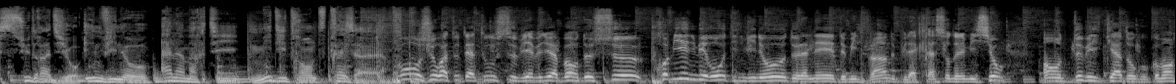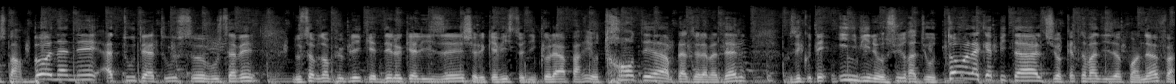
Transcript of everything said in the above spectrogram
Sud Radio Invino, Alain Marty, midi 30, 13h. Bonjour à toutes et à tous, bienvenue à bord de ce premier numéro d'Invino de l'année 2020, depuis la création de l'émission en 2004. Donc on commence par bonne année à toutes et à tous. Vous le savez, nous sommes en public et délocalisés chez le caviste Nicolas à Paris, au 31 Place de la Madeleine. Vous écoutez Invino Sud Radio dans la capitale sur 99.9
